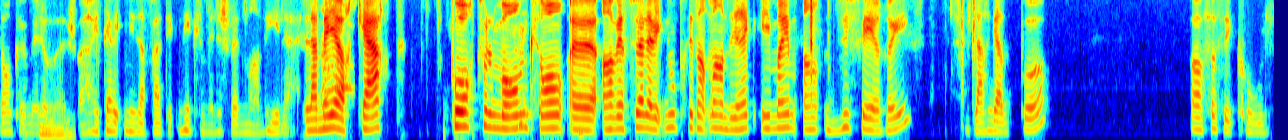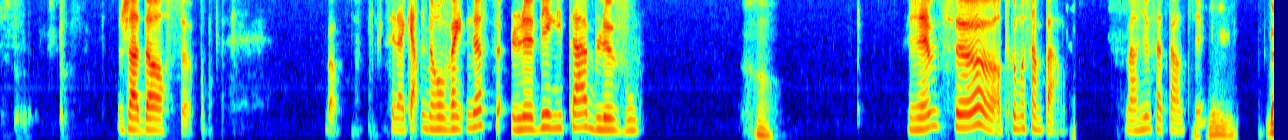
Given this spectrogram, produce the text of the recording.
Donc, euh, mais là, je vais arrêter avec mes affaires techniques, mais là, je vais demander la, la meilleure carte pour tout le monde qui sont euh, en virtuel avec nous présentement en direct et même en différé. Je la regarde pas. Ah, ça, c'est cool. J'adore ça. Bon, c'est la carte numéro 29, le véritable vous. Oh, J'aime ça. En tout cas, moi, ça me parle. Mario, ça te parle-tu? oui.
